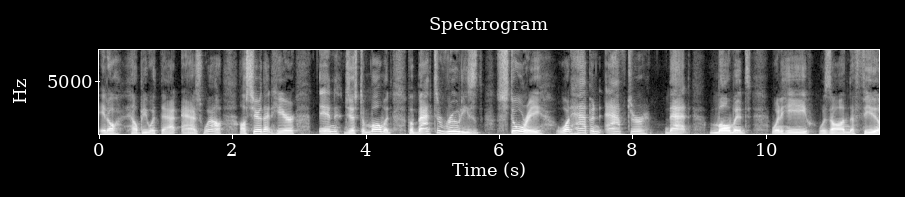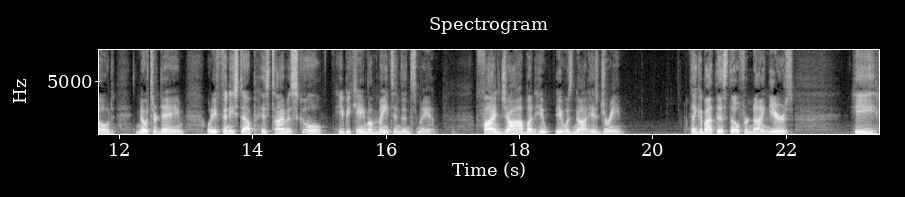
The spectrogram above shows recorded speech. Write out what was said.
it'll help you with that as well. I'll share that here in just a moment. But back to Rudy's story what happened after that moment when he was on the field, Notre Dame? When he finished up his time at school, he became a maintenance man fine job, but it was not his dream. Think about this though, for nine years, he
